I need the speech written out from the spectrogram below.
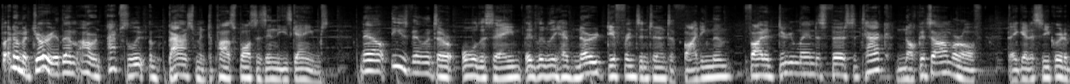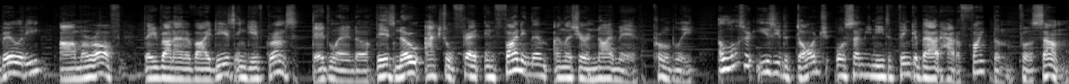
But a majority of them are an absolute embarrassment to pass bosses in these games. Now, these villains are all the same, they literally have no difference in terms of fighting them. Fight a Doomlander's first attack, knock its armor off. They get a secret ability, armor off. They run out of ideas and give grunts. Deadlander. There's no actual threat in fighting them unless you're a nightmare, probably. A lot are easy to dodge, or some you need to think about how to fight them, for some.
